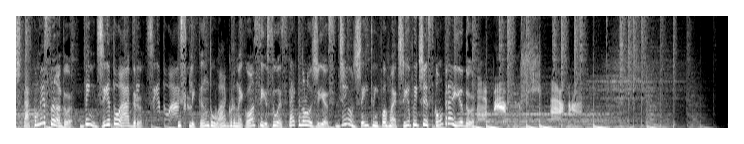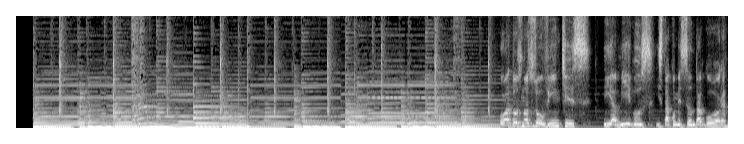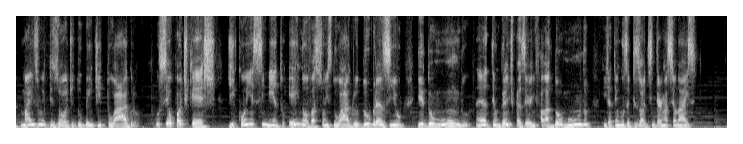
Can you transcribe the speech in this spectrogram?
Está começando Bendito Agro. Bendito Agro. Explicando o agronegócio e suas tecnologias de um jeito informativo e descontraído. Agro. Olá a todos os nossos ouvintes e amigos, está começando agora mais um episódio do Bendito Agro, o seu podcast de conhecimento e inovações do agro do Brasil e do mundo. Né? Tenho um grande prazer em falar do mundo e já tem alguns episódios internacionais.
